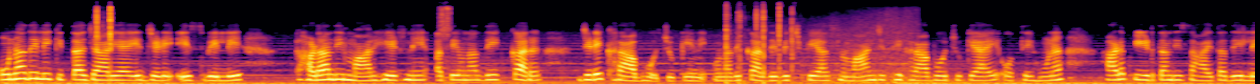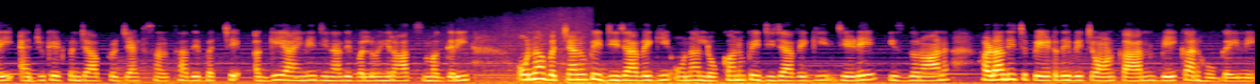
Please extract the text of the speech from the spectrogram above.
ਉਹਨਾਂ ਦੇ ਲਈ ਕੀਤਾ ਜਾ ਰਿਹਾ ਹੈ, ਜਿਹੜੇ ਇਸ ਵੇਲੇ ਹੜ੍ਹਾਂ ਦੀ ਮਾਰ ਹੇਠ ਨੇ ਅਤੇ ਉਹਨਾਂ ਦੇ ਘਰ ਜਿਹੜੇ ਖਰਾਬ ਹੋ ਚੁੱਕੇ ਨੇ। ਉਹਨਾਂ ਦੇ ਘਰ ਦੇ ਵਿੱਚ ਪਿਆ ਸਮਾਨ ਜਿੱਥੇ ਖਰਾਬ ਹੋ ਚੁੱਕਿਆ ਹੈ, ਉੱਥੇ ਹੁਣ ਹੜ੍ਹ ਪੀੜਤਾਂ ਦੀ ਸਹਾਇਤਾ ਦੇ ਲਈ ਐਜੂਕੇਟ ਪੰਜਾਬ ਪ੍ਰੋਜੈਕਟ ਸੰਸਥਾ ਦੇ ਬੱਚੇ ਅੱਗੇ ਆਏ ਨੇ, ਜਿਨ੍ਹਾਂ ਦੇ ਵੱਲੋਂ ਇਹ ਰਾਹਤ ਸਮੱਗਰੀ ਉਹਨਾਂ ਬੱਚਿਆਂ ਨੂੰ ਭੇਜੀ ਜਾਵੇਗੀ, ਉਹਨਾਂ ਲੋਕਾਂ ਨੂੰ ਭੇਜੀ ਜਾਵੇਗੀ, ਜਿਹੜੇ ਇਸ ਦੌਰਾਨ ਹੜ੍ਹਾਂ ਦੀ ਚਪੇਟ ਦੇ ਵਿੱਚ ਆਉਣ ਕਾਰਨ ਬੇਘਰ ਹੋ ਗਏ ਨੇ।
